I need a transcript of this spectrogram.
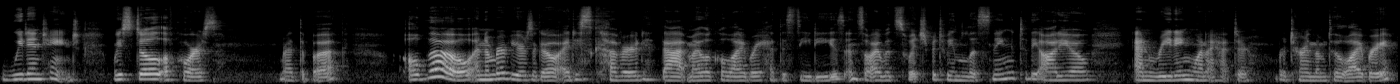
we didn't change. We still, of course, read the book, Although a number of years ago I discovered that my local library had the CDs and so I would switch between listening to the audio and reading when I had to return them to the library.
